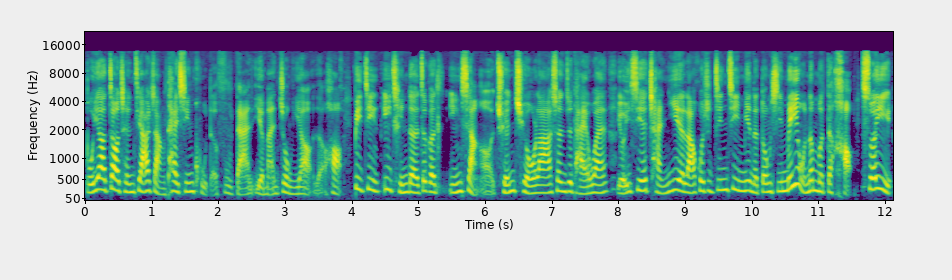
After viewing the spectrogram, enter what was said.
不要造成家长太辛苦的负担也蛮重要的哈。毕竟疫情的这个影响哦，全球啦，甚至台湾有一些产业啦，或是经济面的东西没有那么的好，所以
